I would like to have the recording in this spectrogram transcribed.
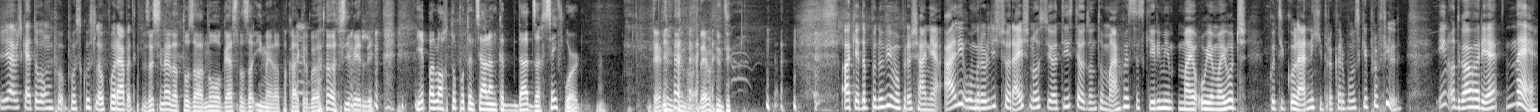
Ja, veš kaj, to bom po, poskusila uporabiti. Zdaj si ne da to za novo geslo za e-mail ali pa kaj, ker bodo vsi vedeli. Je pa lahko to potencijalen kandidat za safe word. Ne? Definitivno, definitivno. Okay, da ponovim vprašanje. Ali v mravlišču rajš nosijo tiste odontomahuse, s katerimi imajo ujemajoč kotikularni hidrokarbonski profil? In odgovor je ne.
